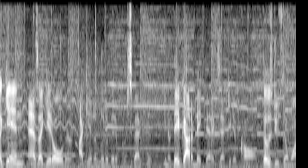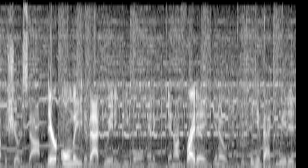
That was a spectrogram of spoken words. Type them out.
Again, as I get older, I get a little bit of perspective. You know they've got to make that executive call. Those dudes don't want the show to stop. They're only evacuating people, and and on Friday, you know they evacuated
